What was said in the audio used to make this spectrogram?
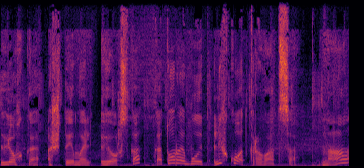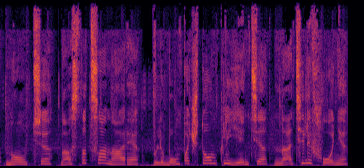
легкая HTML-верстка, которая будет легко открываться на ноуте, на стационаре, в любом почтовом клиенте, на телефоне.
